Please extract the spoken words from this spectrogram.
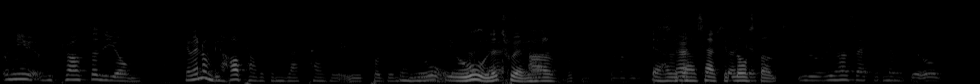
och ni, vi pratade ju om, Jag vet inte om vi har pratat om Black Panther i podden Jo. tidigare. Jo, det säkert. tror jag vi har. okej, det har vi. Ja, Säkert, det har säkert, säkert. någonstans. Jo, vi har säkert nämnt det och det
